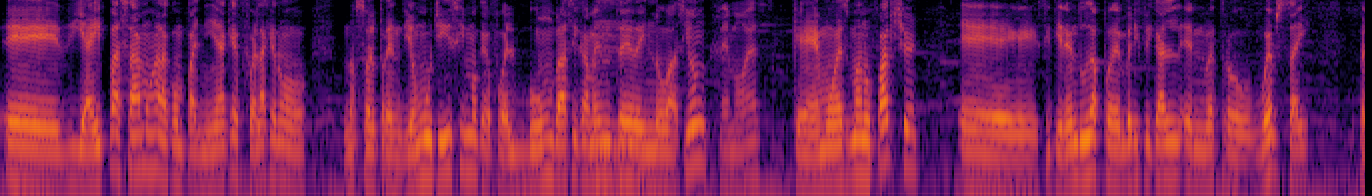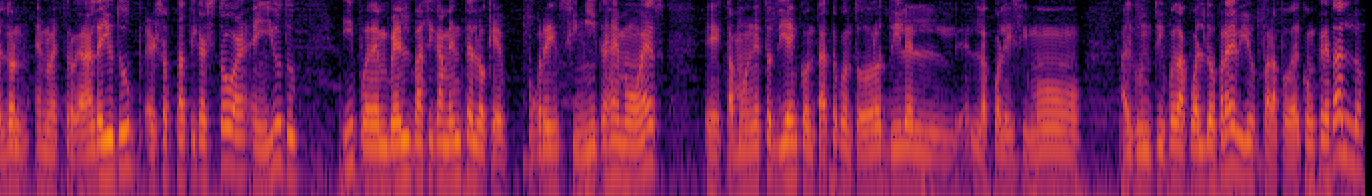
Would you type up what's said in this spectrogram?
Eh, de ahí pasamos a la compañía que fue la que nos, nos sorprendió muchísimo, que fue el boom básicamente Mm. de innovación, De MOS. que MOS Manufacture. Eh, si tienen dudas pueden verificar en nuestro website, perdón, en nuestro canal de YouTube, Airsoft Tactical Store en YouTube, y pueden ver básicamente lo que por encimita es MOS. Eh, estamos en estos días en contacto con todos los dealers, los cuales hicimos algún tipo de acuerdo previo para poder concretarlo.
